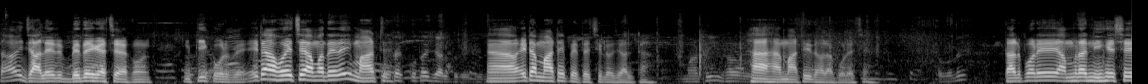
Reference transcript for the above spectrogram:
তা ওই জালের বেঁধে গেছে এখন কি করবে? এটা হয়েছে আমাদের এই মাঠে হ্যাঁ, এটা মাঠে পেতেছিল জালটা। হ্যাঁ হ্যাঁ মাঠেই ধরা পড়েছে। তারপরে? আমরা নিয়ে এসে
